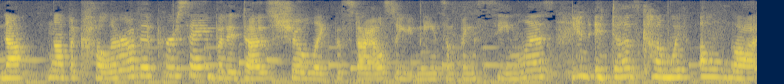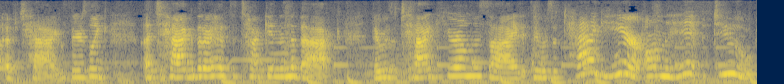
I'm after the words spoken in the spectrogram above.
not not the color of it per se, but it does show like the style so you need something seamless. And it does come with a lot of tags. There's like a tag that I had to tuck in in the back. There was a tag here on the side. There was a tag here on the hip too,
